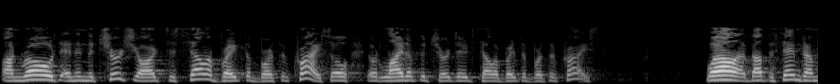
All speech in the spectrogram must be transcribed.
on roads and in the churchyard to celebrate the birth of Christ. So it would light up the church, they would celebrate the birth of Christ. Well, about the same time,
